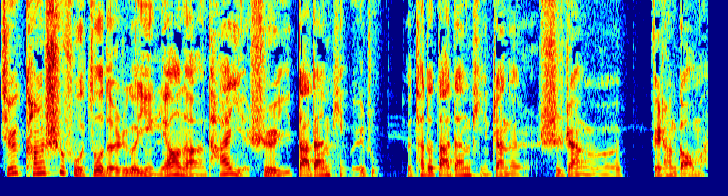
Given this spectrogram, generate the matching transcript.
其实康师傅做的这个饮料呢，它也是以大单品为主，就它的大单品占的市占额非常高嘛，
